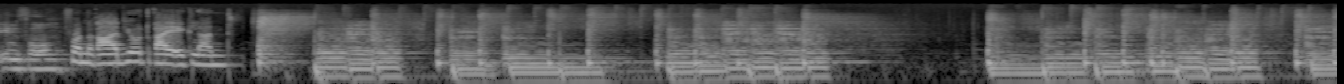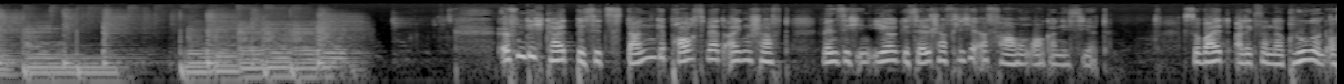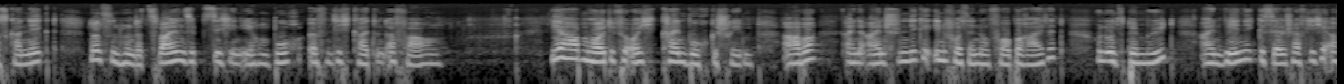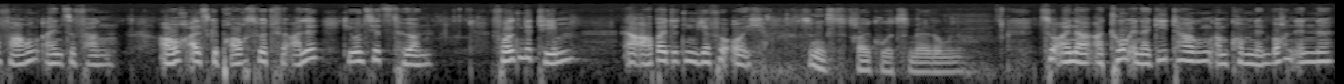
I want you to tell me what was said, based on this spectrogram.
Tagesinfo von Radio Dreieckland. Öffentlichkeit besitzt dann Gebrauchswerteigenschaft, wenn sich in ihr gesellschaftliche Erfahrung organisiert. Soweit Alexander Kluge und Oskar Negt 1972 in ihrem Buch Öffentlichkeit und Erfahrung. Wir haben heute für euch kein Buch geschrieben, aber eine einstündige Infosendung vorbereitet und uns bemüht, ein wenig gesellschaftliche Erfahrung einzufangen, auch als Gebrauchswirt für alle, die uns jetzt hören. Folgende Themen erarbeiteten wir für euch. Zunächst drei Kurzmeldungen. Zu einer Atomenergietagung am kommenden Wochenende,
